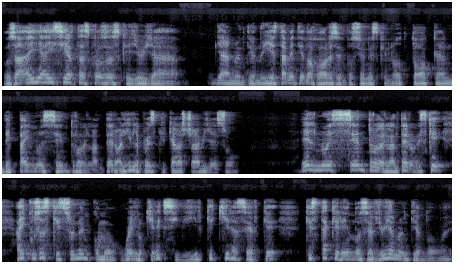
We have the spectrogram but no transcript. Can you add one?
O sea, hay, hay ciertas cosas que yo ya, ya no entiendo. Y está metiendo a jugadores en posiciones que no tocan. Depay no es centro delantero. ¿Alguien le puede explicar a Xavi eso? Él no es centro delantero. Es que hay cosas que suenan como, güey, ¿lo quiere exhibir? ¿Qué quiere hacer? ¿Qué, qué está queriendo hacer? Yo ya no entiendo, güey.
